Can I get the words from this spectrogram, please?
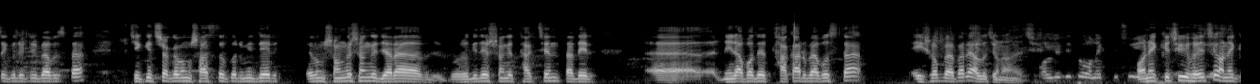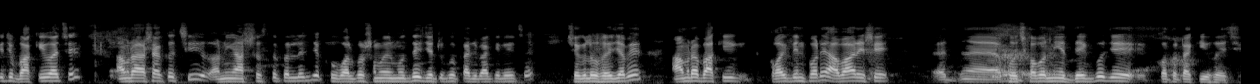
সিকিউরিটির ব্যবস্থা, চিকিৎসক এবং স্বাস্থ্যকর্মীদের এবং সঙ্গে সঙ্গে যারা রোগীদের সঙ্গে থাকছেন, তাদের নিরাপদে থাকার ব্যবস্থা এইসব ব্যাপারে আলোচনা হয়েছে। অলরেডি তো অনেক কিছু অনেক কিছুই হয়েছে অনেক কিছু বাকিও আছে। আমরা আশা করছি উনি আশ্বস্ত করলেন যে খুব অল্প সময়ের মধ্যেই যেটুকু কাজ বাকি রয়েছে সেগুলো হয়ে যাবে। আমরা বাকি কয়েকদিন পরে আবার এসে খোঁজ খবর নিয়ে দেখব যে কতটা কি হয়েছে।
